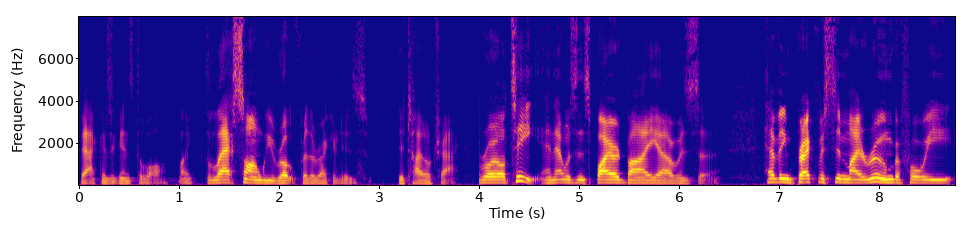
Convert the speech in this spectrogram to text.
back is against the wall. Like the last song we wrote for the record is the title track, Royal Tea, and that was inspired by uh, I was uh, having breakfast in my room before we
